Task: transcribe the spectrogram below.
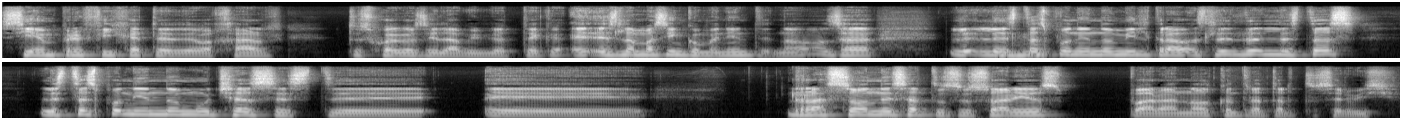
siempre fíjate de bajar tus juegos de la biblioteca. E-, es la más inconveniente, ¿no? O sea, le, estás poniendo mil trabas, le, estás, le estás poniendo muchas este, eh, razones a tus usuarios para no contratar tu servicio.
